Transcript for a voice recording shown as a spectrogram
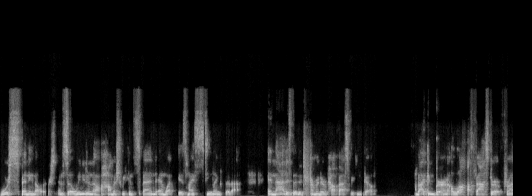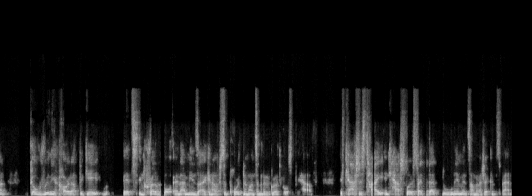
we're spending dollars, and so we need to know how much we can spend and what is my ceiling for that, and that is the determiner of how fast we can go. If I can burn a lot faster up front, go really hard out the gate, it's incredible, and that means I can help support them on some of the growth goals that they have. If cash is tight and cash flow is tight, that limits how much I can spend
